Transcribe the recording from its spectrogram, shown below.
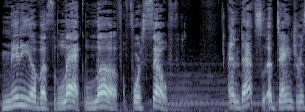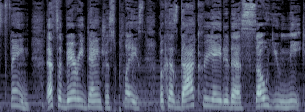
many of us lack love for self. And that's a dangerous thing. That's a very dangerous place because God created us so unique.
